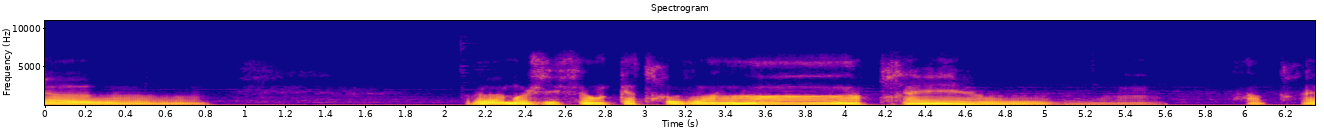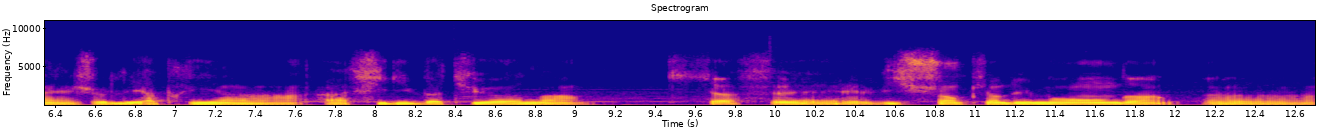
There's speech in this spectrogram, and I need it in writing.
Euh, euh, moi, j'ai fait en 81. Après, euh, après, je l'ai appris à, à Philippe Vatuon, qui a fait vice-champion du monde euh,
